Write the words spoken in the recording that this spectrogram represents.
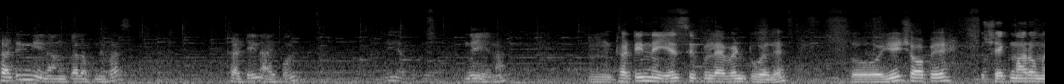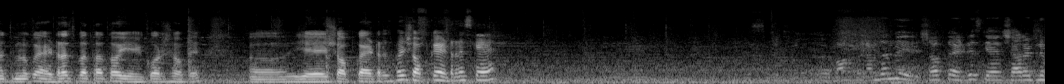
13 नहीं ना अंकल अपने पास? 13 आईफोन नहीं है ना? थर्टीन नहीं है सिर्फ़ इलेवन ट्वेल्व है। तो यही शॉप है। शेक मारो मैं तुम लोग को एड्रेस बताता हूँ ये एक और शॉप है। अ, ये शॉप का एड्रेस भाई शॉप का एड्रेस क्या है? रमज़ान में शॉप का एड्रेस क्या है? शार इब्न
